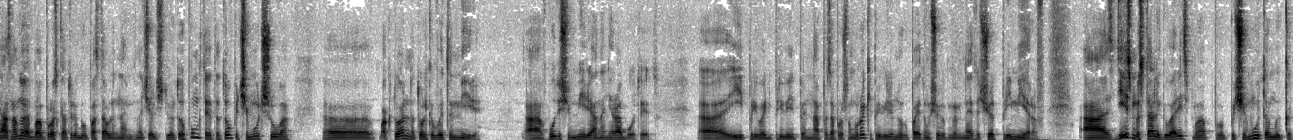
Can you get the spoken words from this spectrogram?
Основной вопрос, который был поставлен нам в начале четвертого пункта, это то, почему Чува э, актуальна только в этом мире, а в будущем мире она не работает. Э, и привели, привели, на позапрошлом уроке привели много по этому счету, на этот счет примеров. А здесь мы стали говорить, почему-то мы, как,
